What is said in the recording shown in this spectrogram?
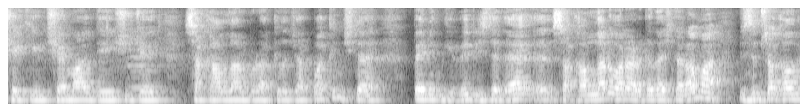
şekil, şemal değişecek, sakallar bırakılacak. Bakın işte benim gibi bizde de e, sakallar var arkadaşlar ama bizim sakal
